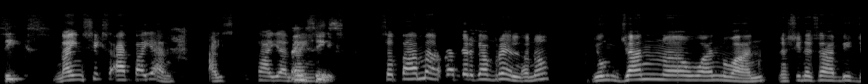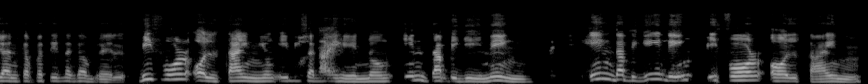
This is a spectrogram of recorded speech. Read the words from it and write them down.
6. 9.6 ata yan. Isaiah 9:6. 9.6. So tama, Brother Gabriel, ano? Yung John uh, 1.1 na sinasabi dyan, kapatid na Gabriel, before all time, yung ibig sabihin nung in the beginning. In the beginning, before all time.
